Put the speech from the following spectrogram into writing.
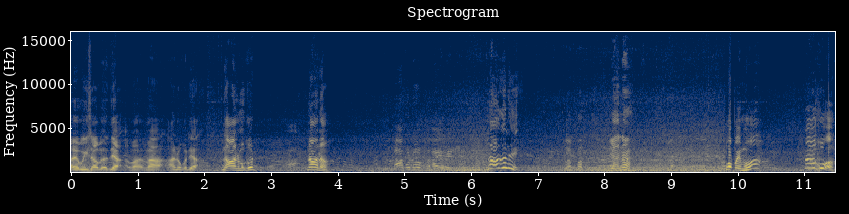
Ayaw, wag sabi dia, ma, ma, ano ko dia. Na ano magod? Na ano? Ako no, kakainin. Na gali. Lapa. Yan na. Wa pa mo? Na ako ah.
